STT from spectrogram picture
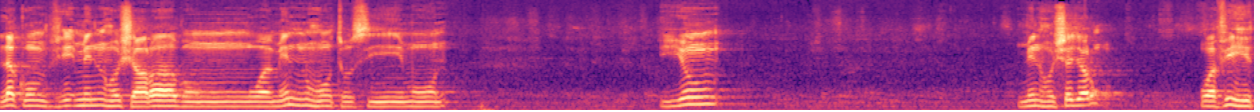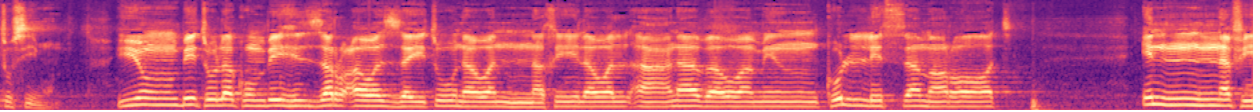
لكم في منه شراب ومنه تسيمون يم منه شجر وفيه تسيمون ينبت لكم به الزرع والزيتون والنخيل والأعناب ومن كل الثمرات إن في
